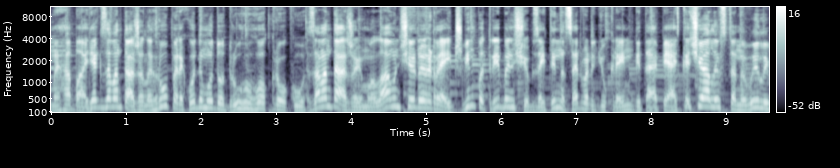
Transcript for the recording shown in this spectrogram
мегабайт. Як завантажили гру, переходимо до другого кроку. Завантажуємо лаунчер Rage. Він потрібен, щоб зайти на сервер Ukraine GTA 5. Качали, встановили,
